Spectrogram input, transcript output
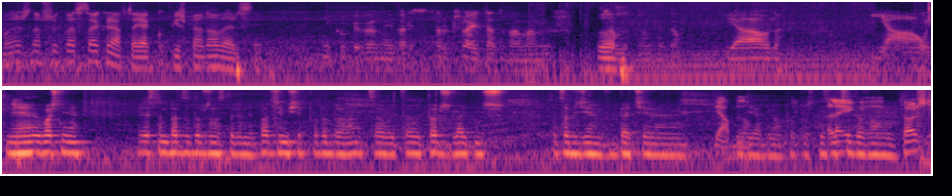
Możesz na przykład StarCrafta, jak kupisz pełną wersję. Nie kupię pełnej wersji. Torchlighta 2 mam już. Uch. zamówionego. Jaun. Jaun. Nie, właśnie ja jestem bardzo dobrze nastawiony. Bardziej mi się podoba cały, cały Torchlight niż to, co widziałem w becie Diablo. Diablo. Po prostu Ale- zdecydowanie. Torchlight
